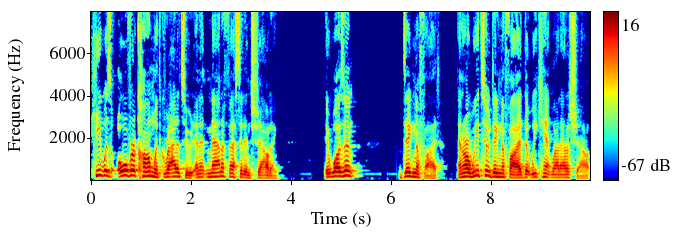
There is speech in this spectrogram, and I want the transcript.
He was overcome with gratitude, and it manifested in shouting. It wasn't dignified. And are we too dignified that we can't let out a shout?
